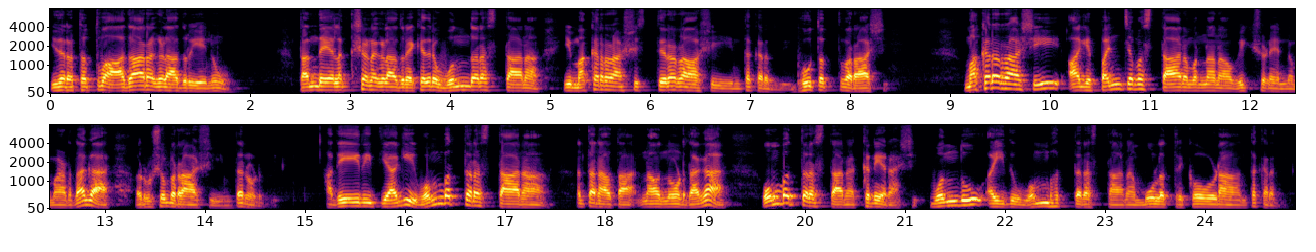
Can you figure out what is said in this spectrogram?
ಇದರ ತತ್ವ ಆಧಾರಗಳಾದರೂ ಏನು? ತಂದೆಯ ಲಕ್ಷಣಗಳಾದರೂ, ಯಾಕೆಂದರೆ ಒಂದರ ಸ್ಥಾನ, ಈ ಮಕರ ರಾಶಿ ಸ್ಥಿರ ರಾಶಿ ಅಂತ ಕರೆದ್ವಿ, ಭೂತತ್ವ ರಾಶಿ. ಮಕರ ರಾಶಿ, ಹಾಗೆ ಪಂಚಮ ಸ್ಥಾನವನ್ನು ನಾವು ವೀಕ್ಷಣೆಯನ್ನು ಮಾಡಿದಾಗ ಋಷಭ ರಾಶಿ ಅಂತ ನೋಡಿದ್ವಿ. ಅದೇ ರೀತಿಯಾಗಿ ಒಂಬತ್ತರ ಸ್ಥಾನ ಅಂತ ನಾವು ತಾ, ನಾವು ನೋಡಿದಾಗ ಒಂಬತ್ತರ ಸ್ಥಾನ ಕನ್ಯಾ ರಾಶಿ, ಒಂದು, ಐದು, ಒಂಬತ್ತರ ಸ್ಥಾನ ಮೂಲ ತ್ರಿಕೋಣ ಅಂತ ಕರೆದ್ವಿ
